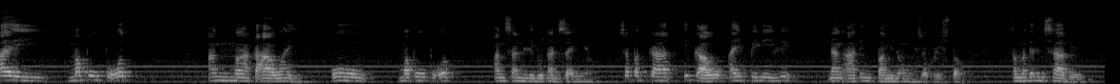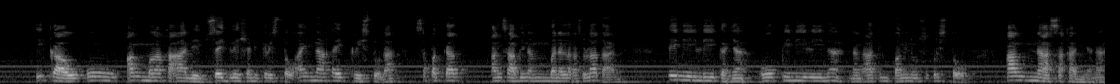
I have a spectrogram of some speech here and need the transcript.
ay mapupuot ang mga kaaway o mapupuot ang sanlibutan sa inyo sapagkat ikaw ay pinili ng ating Panginoong Heso Kristo. Sa madaling sabi, ikaw o ang mga kaanib sa Iglesia ni Kristo ay nakay Kristo na sapagkat ang sabi ng banal na kasulatan, pinili ka niya o pinili na ng ating Panginoong Kristo ang nasa kanya na.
